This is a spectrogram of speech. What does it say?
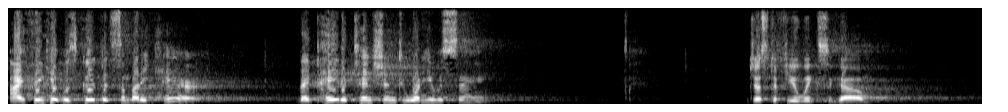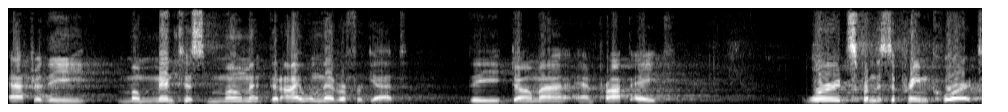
I think it was good that somebody cared they paid attention to what he was saying. Just a few weeks ago, after the momentous moment that I will never forget, the DOMA and Prop 8, words from the Supreme Court.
